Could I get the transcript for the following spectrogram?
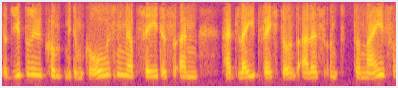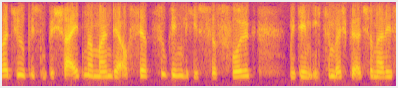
der Jibril, kommt mit einem großen Mercedes an, hat Leibwächter und alles und der Naif Rajub ist ein bescheidener Mann, der auch sehr zugänglich ist fürs Volk, mit dem ich zum Beispiel als Journalist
